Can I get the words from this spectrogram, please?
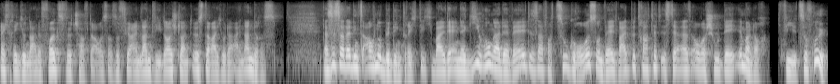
recht regionale Volkswirtschaft aus, also für ein Land wie Deutschland, Österreich oder ein anderes. Das ist allerdings auch nur bedingt richtig, weil der Energiehunger der Welt ist einfach zu groß und weltweit betrachtet ist der Earth Overshoot Day immer noch viel zu früh.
